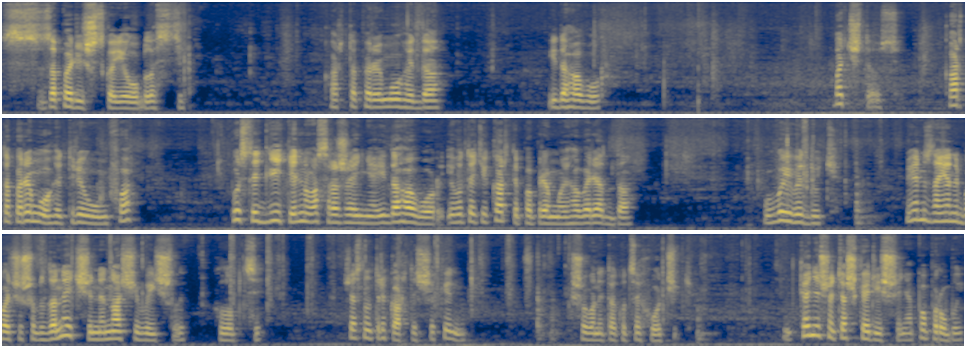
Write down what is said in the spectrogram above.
з Запорізької області? Карта перемоги, да. І договор. Бачите ось. Карта перемоги тріумфа. После длительного сражения и договор. И вот эти карты по прямой говорят да. Виведуть. Я не знаю, я не бачу, щоб з Донеччини наші вийшли, хлопці. Зараз на три карти ще кину. Що вони так оце хочуть. Звісно, тяжке рішення. Попробуй.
